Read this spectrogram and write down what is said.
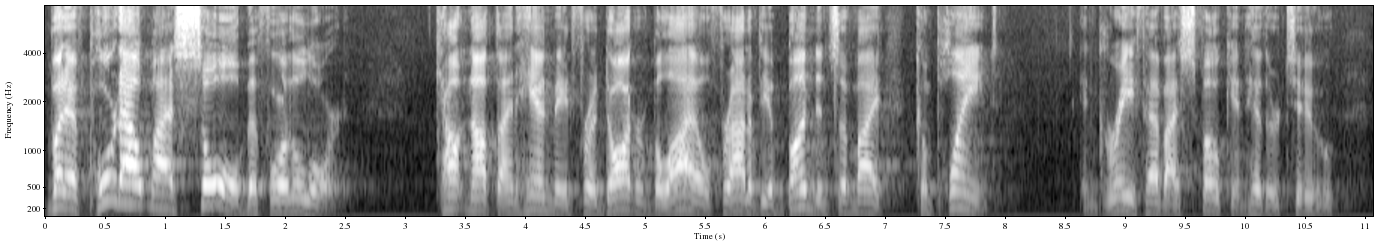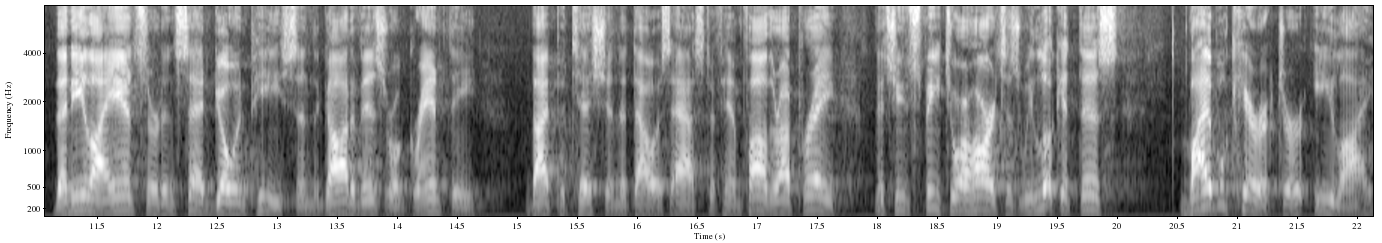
but have poured out my soul before the Lord. Count not thine handmaid for a daughter of Belial, for out of the abundance of my complaint and grief have I spoken hitherto. Then Eli answered and said, Go in peace, and the God of Israel grant thee thy petition that thou hast asked of him. Father, I pray that you'd speak to our hearts as we look at this Bible character, Eli.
